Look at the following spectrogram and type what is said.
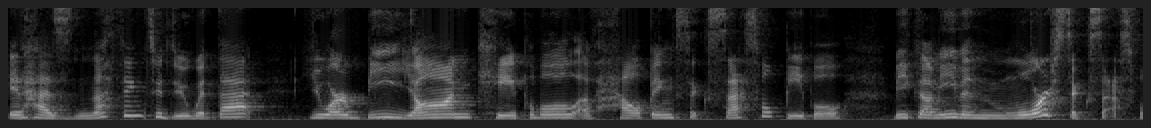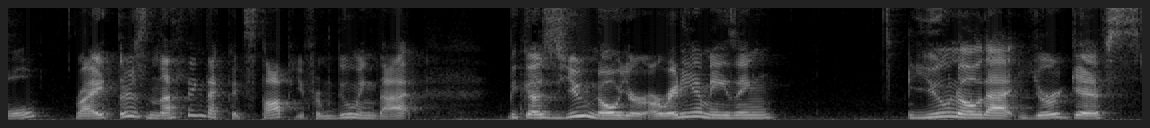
It has nothing to do with that. You are beyond capable of helping successful people become even more successful right? There's nothing that could stop you from doing that because you know you're already amazing. You know that your gifts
